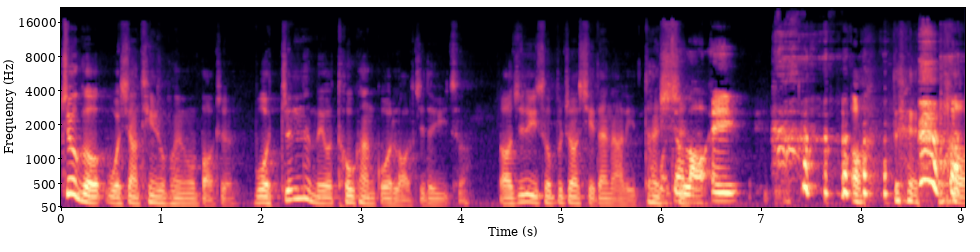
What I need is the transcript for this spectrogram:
这个我向听众朋友们保证，我真的没有偷看过老吉的预测。老吉的预测不知道写在哪里，但是叫老 A。哦，对，老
